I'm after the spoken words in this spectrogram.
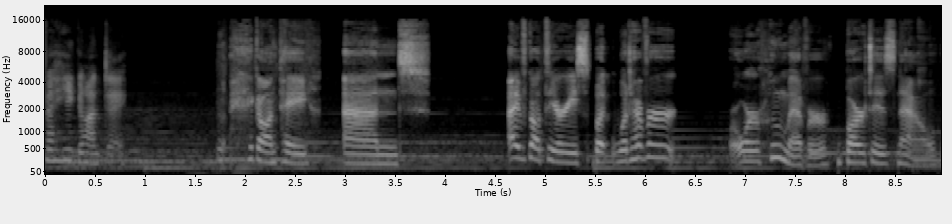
Vejigante. Higante, and I've got theories, but whatever or whomever Bart is now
